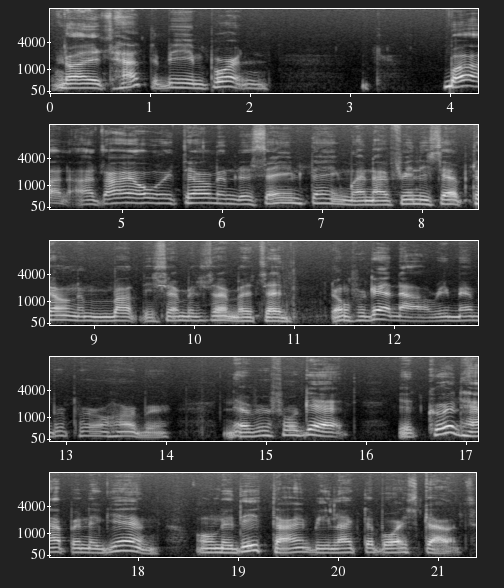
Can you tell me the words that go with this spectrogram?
Well, it has to be important but as I always tell them the same thing when I finish up telling them about December 7th, I said, don't forget now, remember Pearl Harbor. Never forget, it could happen again, only this time be like the Boy Scouts,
